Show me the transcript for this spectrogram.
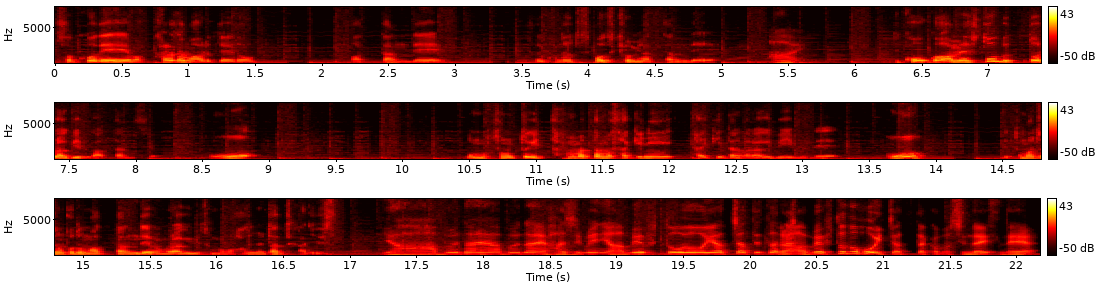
そこで、まあ体もある程度あったんで、そういうコンタクトスポーツ興味あったんで、はい。で高校アメフト部とラグビー部があったんですよ。お。でもその時たまたま先に体験行ったのがラグビー部で、お。で友達のこともあったんで、まあラグビーそのまま始めたって感じです。いやー危ない危ない。初めにアメフトをやっちゃってたらアメフトの方行っちゃってたかもしれないですね。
